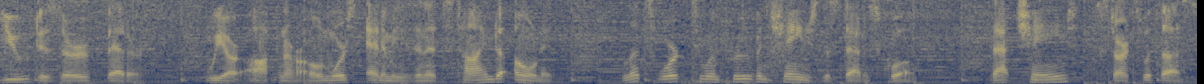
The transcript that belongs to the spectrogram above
you deserve better. We are often our own worst enemies, and it's time to own it. Let's work to improve and change the status quo. That change starts with us,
